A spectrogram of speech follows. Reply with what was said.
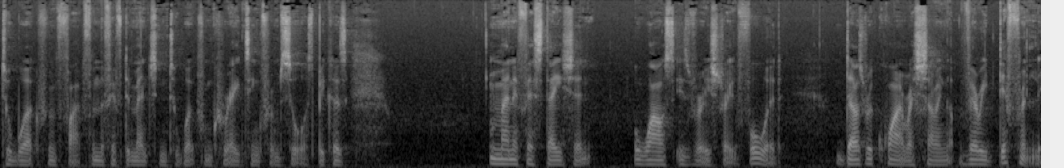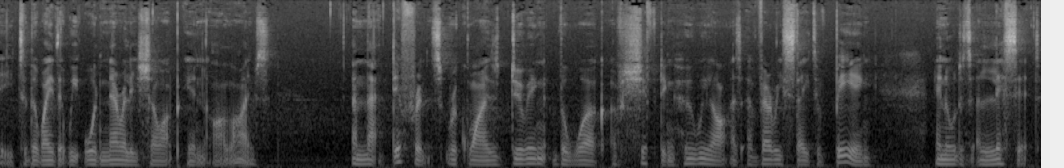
to work from fi- from the fifth dimension to work from creating from source because manifestation whilst is very straightforward does require us showing up very differently to the way that we ordinarily show up in our lives and that difference requires doing the work of shifting who we are as a very state of being in order to elicit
